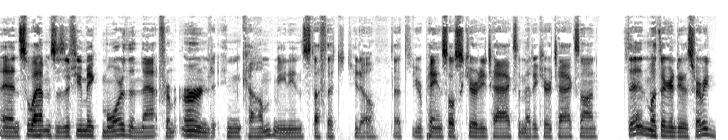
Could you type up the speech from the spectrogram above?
and so what happens is if you make more than that from earned income, meaning stuff that, you know, that you're paying social security tax and Medicare tax on, then what they're going to do is for every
